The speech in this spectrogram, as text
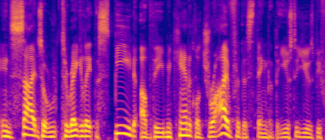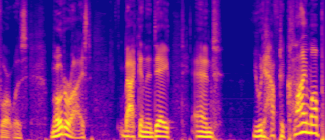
inside so to regulate the speed of the mechanical drive for this thing that they used to use before it was motorized back in the day. And you would have to climb up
